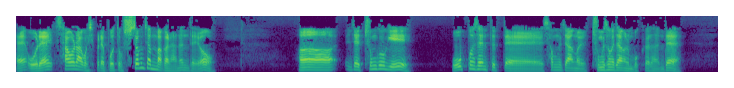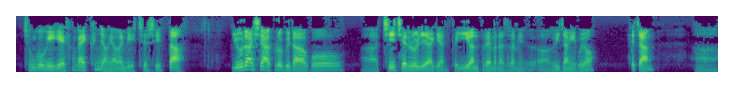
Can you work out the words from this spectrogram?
해 올해 4월하고 10월에 보통 수정 전망을 하는데요. 어, 이제 중국이 5%대 성장을 중성장을 목표로 하는데 중국이 이게 상당히 큰 영향을 미칠 수 있다. 유라시아 그룹이라고 어, 지제로를 이야기한 그 이언 브레머라는 사람이 어, 의장이고요. 회장 어,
